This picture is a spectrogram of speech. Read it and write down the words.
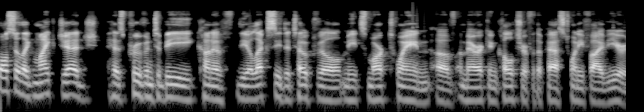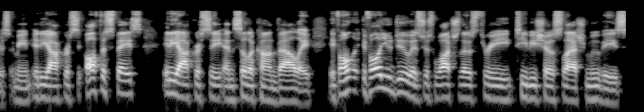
also like Mike Judge has proven to be kind of the Alexis de Tocqueville meets Mark Twain of American culture for the past 25 years. I mean, idiocracy, office space, idiocracy, and Silicon Valley. If only if all you do is just watch those three TV shows slash movies,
